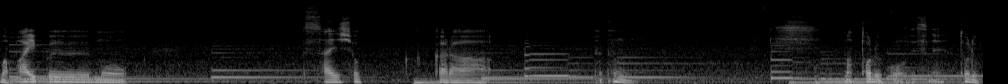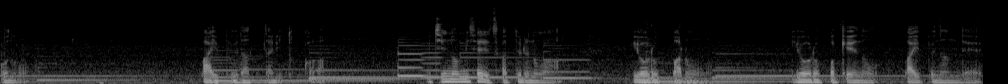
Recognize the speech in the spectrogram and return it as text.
まあ、パイプも最初からうんまあトルコですね。トルコのパイプだったりとか。うちの店で使ってるのはヨーロッパのヨーロッパ系のパイプなんで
